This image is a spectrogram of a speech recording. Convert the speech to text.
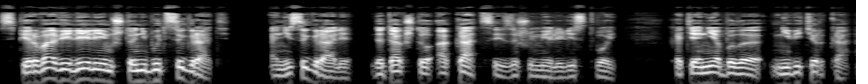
Сперва велели им что-нибудь сыграть. Они сыграли, да так, что акации зашумели листвой, хотя не было ни ветерка.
